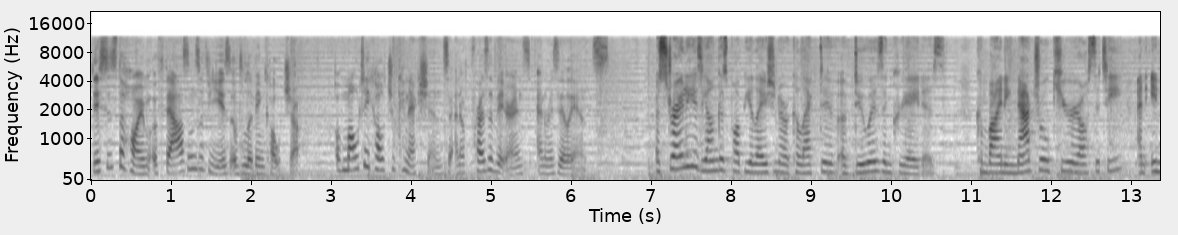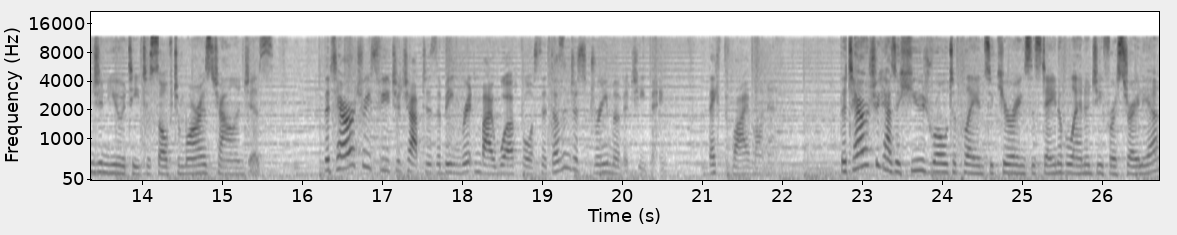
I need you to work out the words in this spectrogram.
This is the home of thousands of years of living culture, of multicultural connections and of perseverance and resilience. Australia's youngest population are a collective of doers and creators, combining natural curiosity and ingenuity to solve tomorrow's challenges. The Territory's future chapters are being written by a workforce that doesn't just dream of achieving, they thrive on it. The Territory has a huge role to play in securing sustainable energy for Australia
